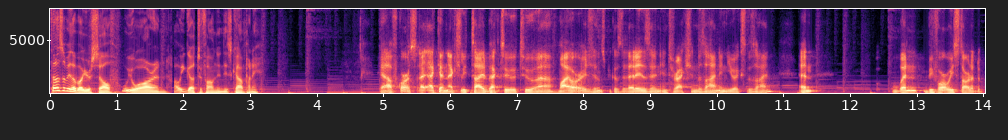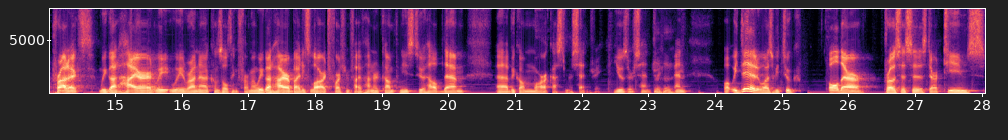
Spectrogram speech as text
Tell us a bit about yourself, who you are, and how you got to founding this company. Yeah, of course. I, I can actually tie it back to to uh, my origins because that is in interaction design in UX design. And when before we started the product, we got hired. We we run a consulting firm, and we got hired by these large Fortune 500 companies to help them uh, become more customer centric, user centric. Mm-hmm. And what we did was we took all their processes, their teams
